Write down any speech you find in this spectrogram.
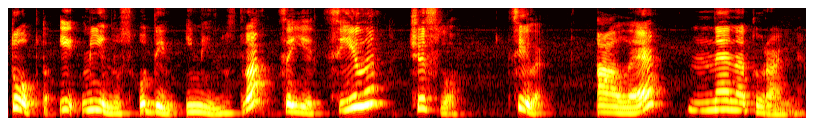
Тобто і мінус 1 і мінус 2 це є ціле число. Ціле, але не натуральне.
